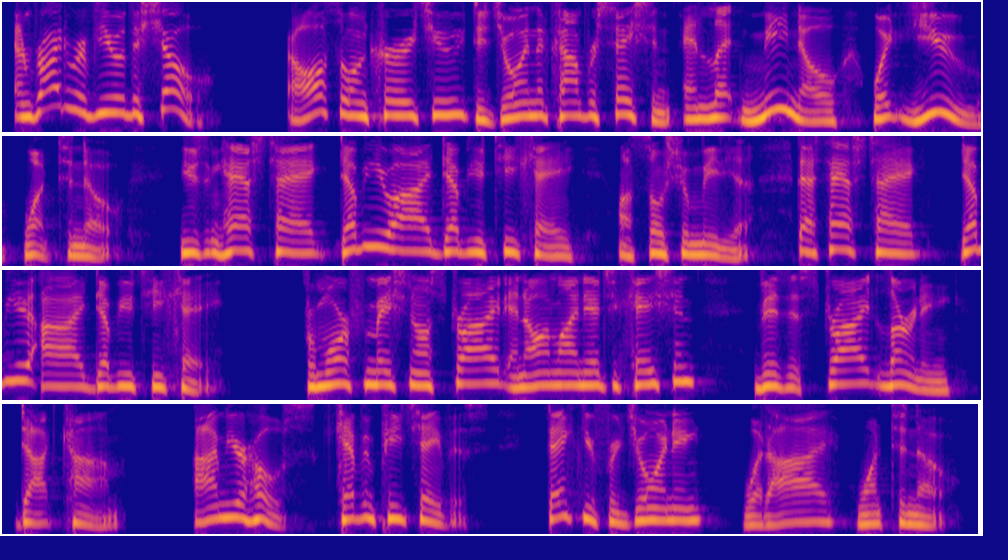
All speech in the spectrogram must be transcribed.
And write a review of the show. I also encourage you to join the conversation and let me know what you want to know using hashtag WIWTK on social media. That's hashtag WIWTK. For more information on Stride and online education, visit stridelearning.com. I'm your host, Kevin P. Chavous. Thank you for joining What I Want to Know.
